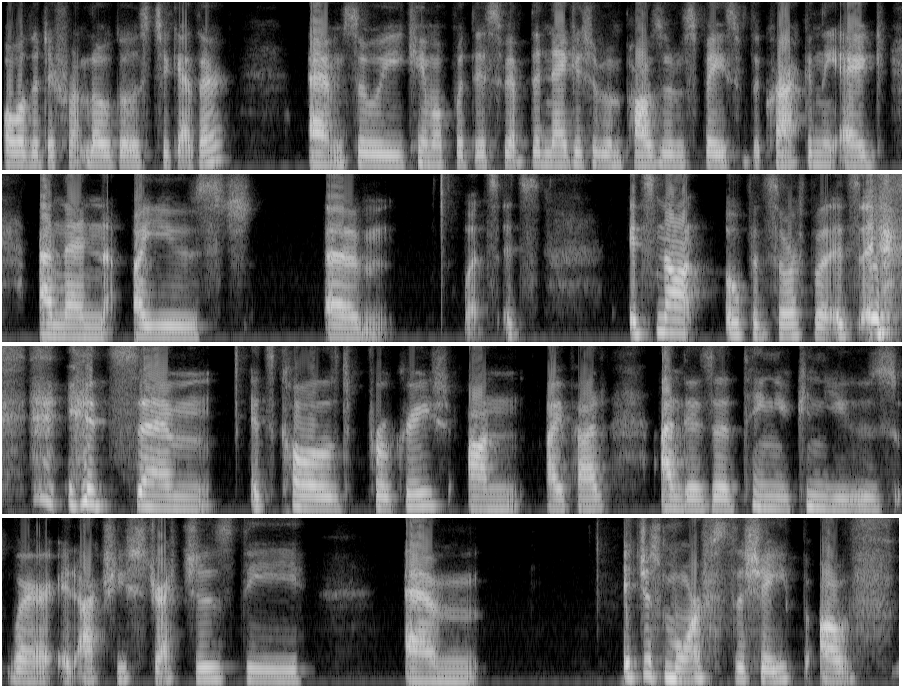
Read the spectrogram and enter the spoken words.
all the different logos together. Um, so we came up with this. We have the negative and positive space with the crack and the egg, and then I used um, what's it's it's not open source, but it's it's um it's called Procreate on iPad, and there's a thing you can use where it actually stretches the um it just morphs the shape of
